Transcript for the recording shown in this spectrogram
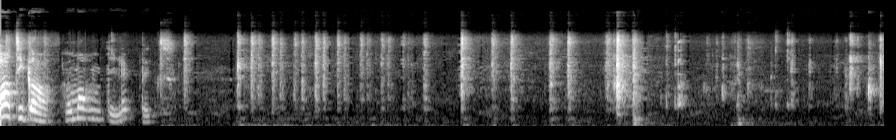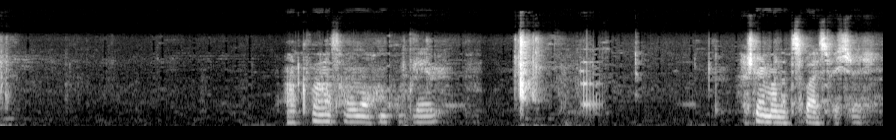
Oh, Digga, hör mal mit den Leckbacks. Aquas haben wir noch ein Problem. Schnell mal eine 2 ist wichtig.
